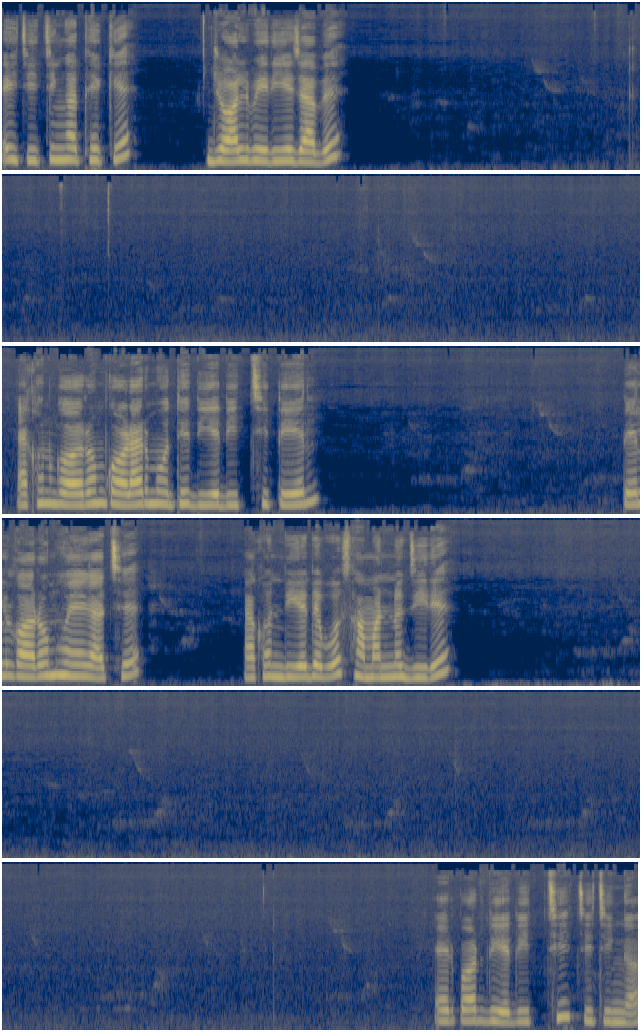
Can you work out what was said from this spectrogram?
এই চিচিঙ্গা থেকে জল বেরিয়ে যাবে। এখন গরম কড়ার মধ্যে দিয়ে দিচ্ছি তেল। তেল গরম হয়ে গেছে। এখন দিয়ে দেব সামান্য জিরে। এরপর দিয়ে দিচ্ছি চিচিঙ্গা।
